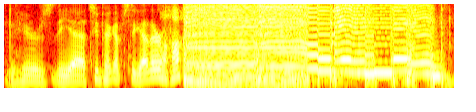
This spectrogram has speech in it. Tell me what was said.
And here's the uh, two pickups together. Uh huh end.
